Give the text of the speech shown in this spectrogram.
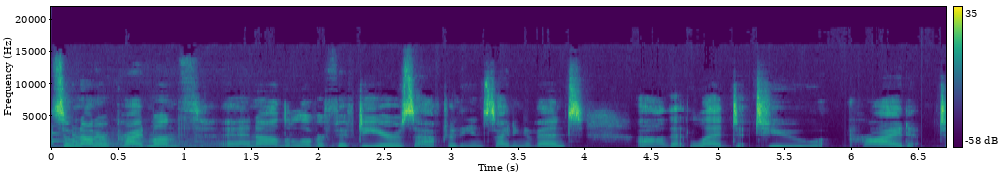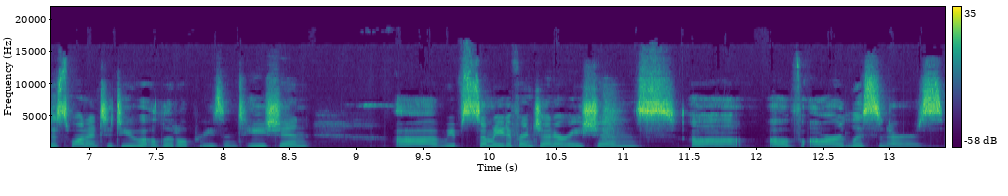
So, in honor of Pride Month, and a little over 50 years after the inciting event uh, that led to Pride, just wanted to do a little presentation. Uh, we have so many different generations uh, of our listeners.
